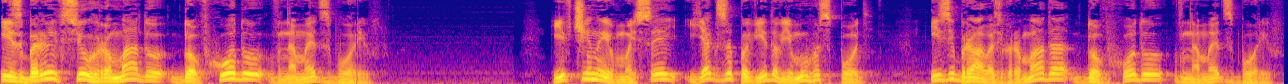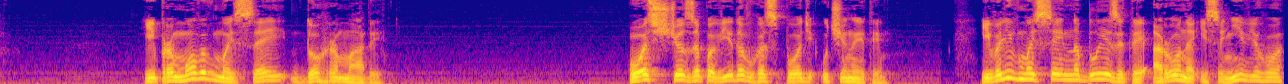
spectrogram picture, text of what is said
і збери всю громаду до входу в намет зборів. І вчинив Мойсей, як заповідав йому Господь, і зібралась громада до входу в намет зборів. І промовив Мойсей до громади. Ось що заповідав Господь учинити. І велів Мойсей наблизити Арона і синів його,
